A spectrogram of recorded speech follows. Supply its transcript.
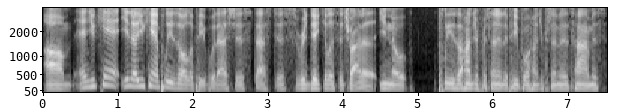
Um, and you can't, you know, you can't please all the people. That's just, that's just ridiculous to try to, you know, please 100% of the people 100% of the time is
